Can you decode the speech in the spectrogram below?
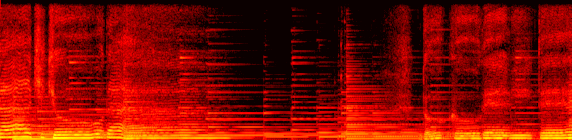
なき兄弟どこで見て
